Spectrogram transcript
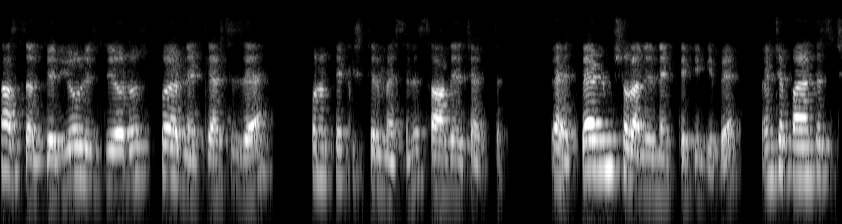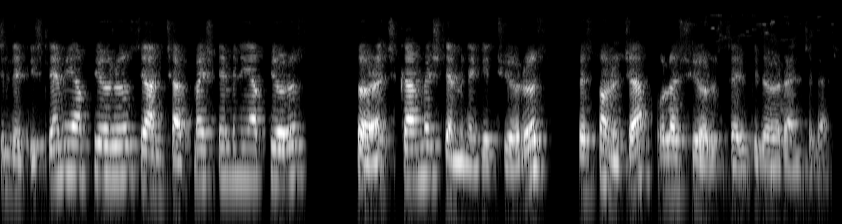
nasıl bir yol izliyoruz? Bu örnekler size bunun pekiştirmesini sağlayacaktır. Evet, verilmiş olan örnekteki gibi önce parantez içindeki işlemi yapıyoruz. Yani çarpma işlemini yapıyoruz. Sonra çıkarma işlemine geçiyoruz ve sonuca ulaşıyoruz sevgili öğrenciler.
